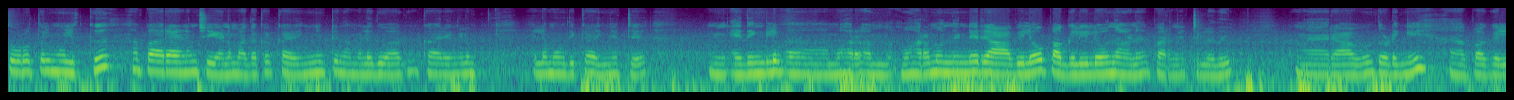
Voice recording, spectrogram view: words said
സൂറത്തുൽ മുൽക്ക് പാരായണം ചെയ്യണം. അതൊക്കെ കഴിഞ്ഞിട്ട് നമ്മൾ ദ്വാ കാര്യങ്ങളും എല്ലാം ഓതി കഴിഞ്ഞിട്ട് ഏതെങ്കിലും മുഹറ മുഹറം ഒന്നിന്റെ രാവിലോ പകലിലോ എന്നാണ് പറഞ്ഞിട്ടുള്ളത്. രാവ് തുടങ്ങി പകൽ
